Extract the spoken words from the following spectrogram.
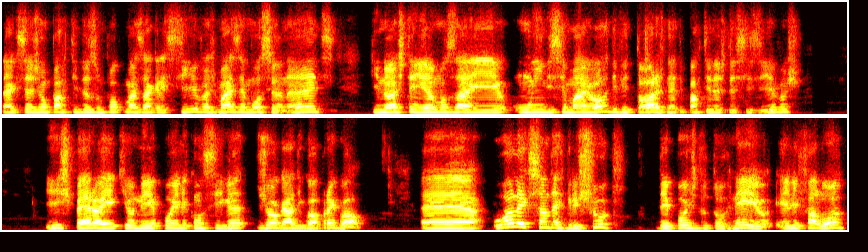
né, que sejam partidas um pouco mais agressivas, mais emocionantes, que nós tenhamos aí um índice maior de vitórias, né, de partidas decisivas, e espero aí que o Nepo ele consiga jogar de igual para igual. É, o Alexander Grishuk, depois do torneio, ele falou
